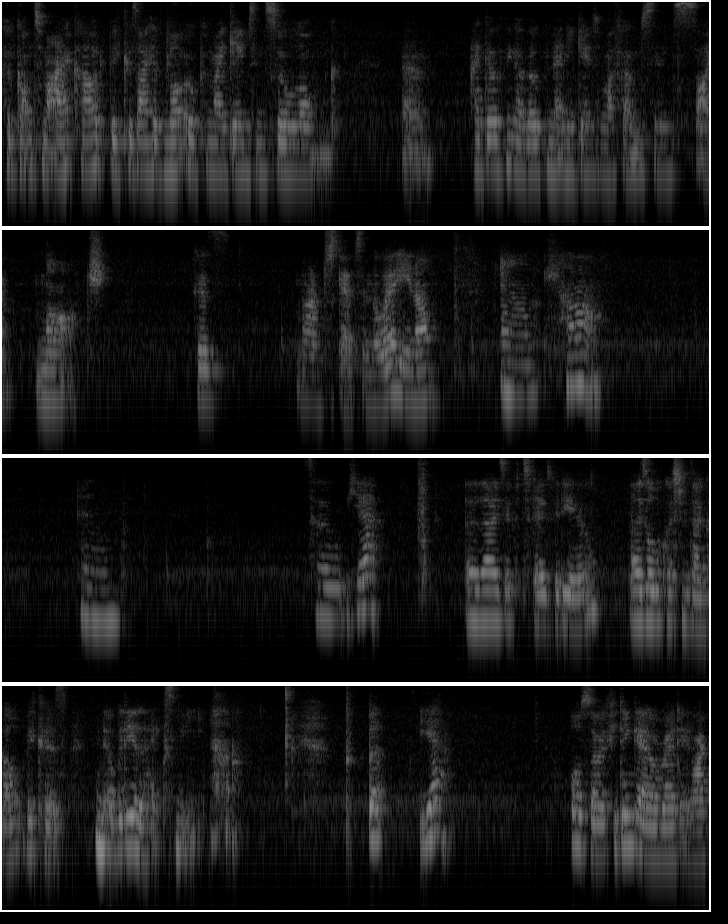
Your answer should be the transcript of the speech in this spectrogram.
have gone to my iCloud because I have not opened my games in so long. Um, I don't think I've opened any games on my phone since like March because that just gets in the way, you know. And yeah. And so yeah, uh, that is it for today's video. That is all the questions I got because nobody likes me. but yeah. Also, if you didn't get it already, like,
